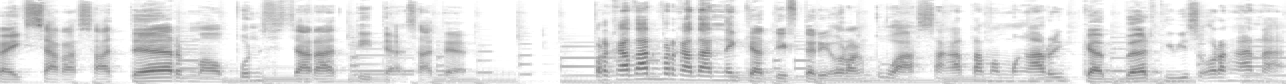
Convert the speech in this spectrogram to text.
baik secara sadar maupun secara tidak sadar. Perkataan-perkataan negatif dari orang tua sangatlah mempengaruhi gambar diri seorang anak.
